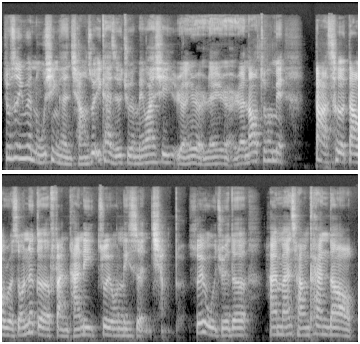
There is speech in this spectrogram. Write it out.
就是因为奴性很强，所以一开始就觉得没关系，忍一忍，忍一忍，忍到最后面大彻大悟的时候，那个反弹力、作用力是很强的。所以我觉得还蛮常看到，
